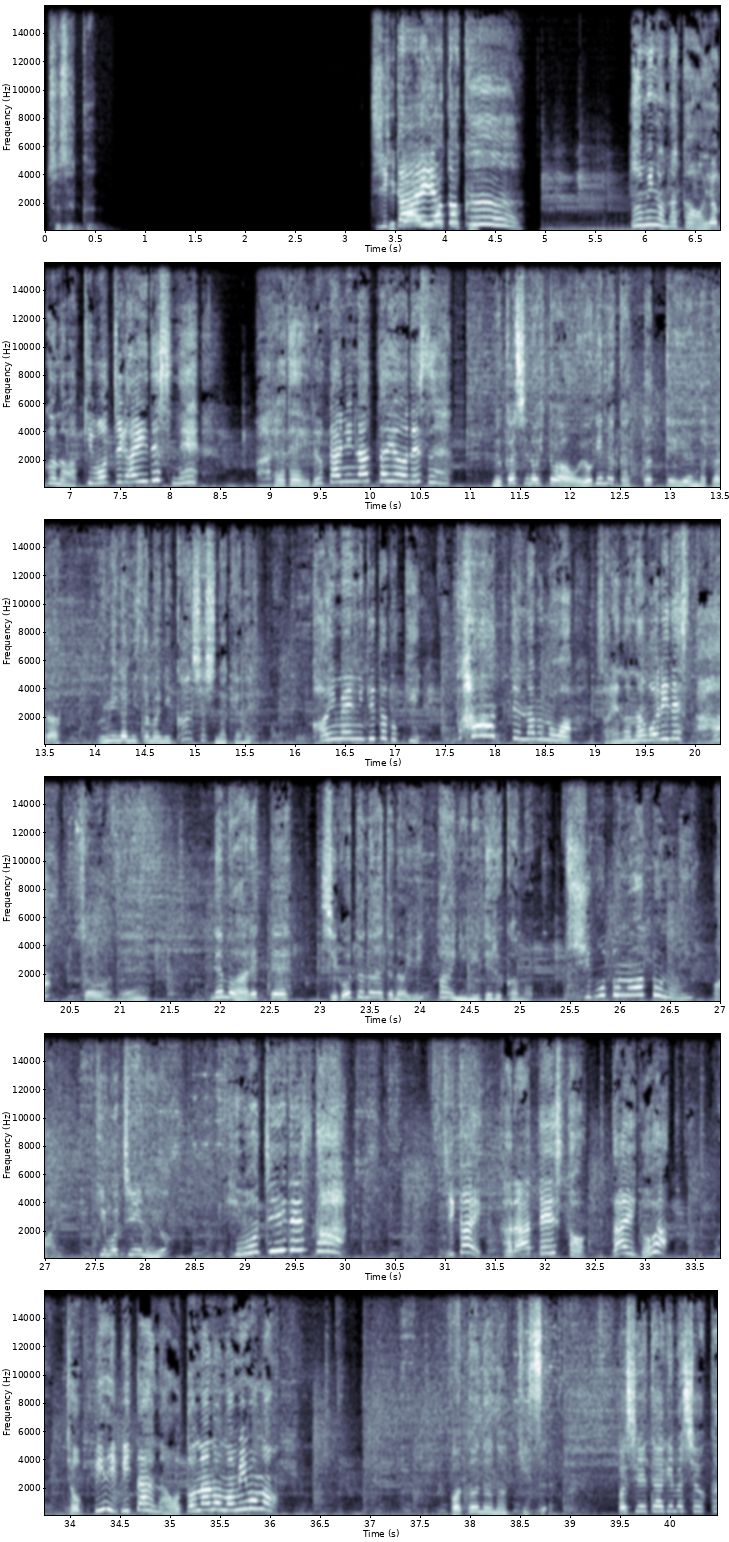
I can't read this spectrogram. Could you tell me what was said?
続く。次回予告海の中を泳ぐのは気持ちがいいですね。まるでイルカになったようです。昔の人は泳げなかったって言うんだから海神様に感謝しなきゃね海面に出た時、ガーってなるのは、それの名残ですか？そうねでもあれって仕事の後の一杯に似てるかも仕事の後の一杯。気持ちいいのよ気持ちいいですか次回、カラーテイスト第5話。ちょっぴりビターな大人の飲み物。大人のキス教えてあげましょうか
